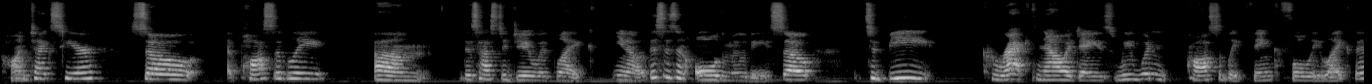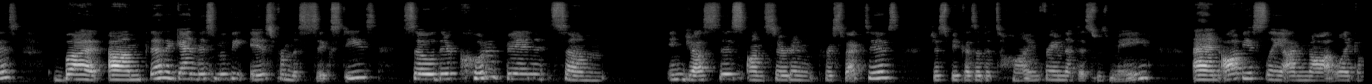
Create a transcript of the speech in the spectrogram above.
context here. So possibly um, this has to do with like you know this is an old movie, so to be correct nowadays, we wouldn't possibly think fully like this. But um, then again, this movie is from the 60s, so there could have been some injustice on certain perspectives just because of the time frame that this was made. And obviously, I'm not like a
